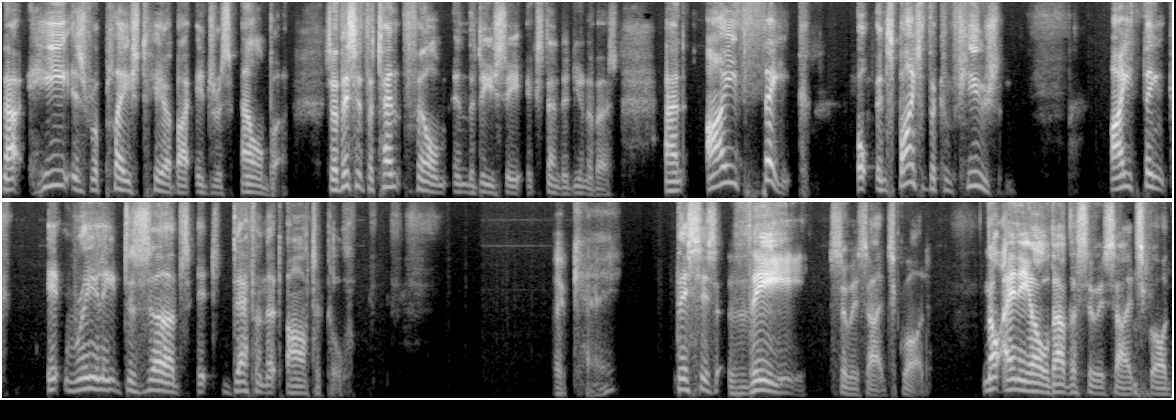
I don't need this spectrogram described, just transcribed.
Now, he is replaced here by Idris Elba. So, this is the 10th film in the DC extended universe. And I think, oh, in spite of the confusion, I think it really deserves its definite article. Okay. This is the Suicide Squad, not any old other Suicide Squad.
